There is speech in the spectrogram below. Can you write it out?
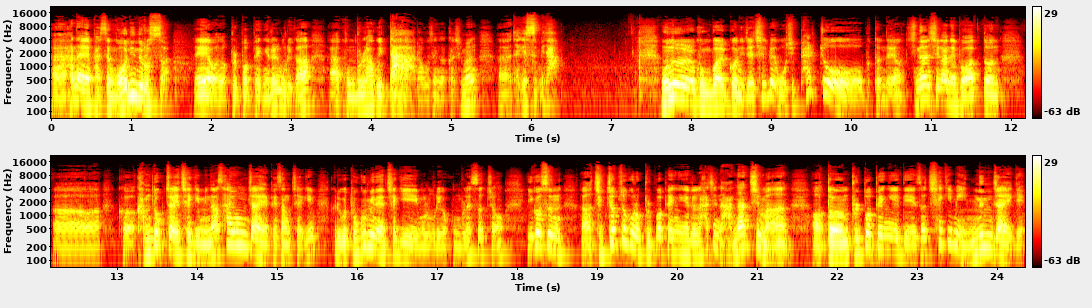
아, 하나의 발생 원인으로서의 어, 불법 행위를 우리가 아, 공부를 하고 있다라고 생각하시면 아, 되겠습니다. 오늘 공부할 건 이제 758조부터인데요. 지난 시간에 보았던 어, 그 감독자의 책임이나 사용자의 배상 책임 그리고 도구민의 책임을 우리가 공부를 했었죠. 이것은 어, 직접적으로 불법 행위를 하진 않았지만 어떤 불법 행위에 대해서 책임이 있는 자에게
